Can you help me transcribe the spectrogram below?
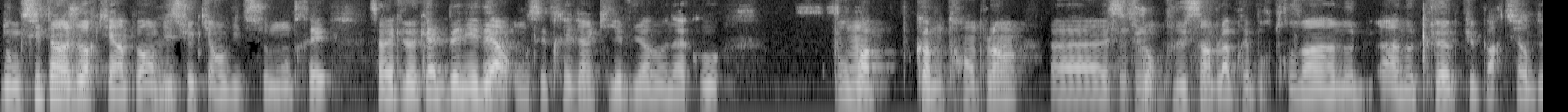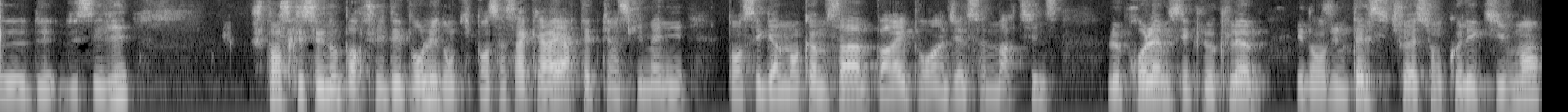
Donc, si tu as un joueur qui est un peu ambitieux, qui a envie de se montrer, ça va être le cas de Ben Yedder. On sait très bien qu'il est venu à Monaco, pour moi, comme tremplin. Euh, c'est ça. toujours plus simple après pour trouver un autre, un autre club que partir de, de, de Séville. Je pense que c'est une opportunité pour lui, donc il pense à sa carrière. Peut-être qu'un Slimani pense également comme ça. Pareil pour un Gelson Martins. Le problème, c'est que le club est dans une telle situation collectivement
